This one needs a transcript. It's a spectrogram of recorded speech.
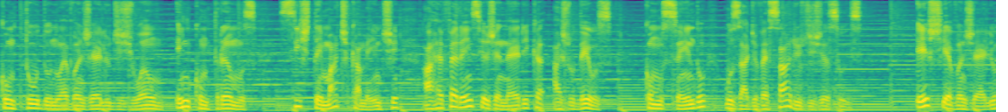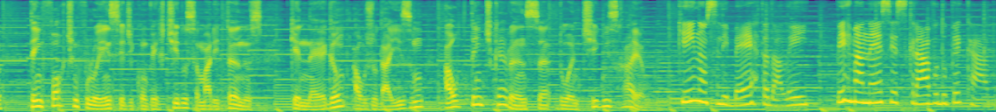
Contudo, no Evangelho de João encontramos sistematicamente a referência genérica a judeus como sendo os adversários de Jesus. Este Evangelho tem forte influência de convertidos samaritanos que negam ao judaísmo a autêntica herança do antigo Israel. Quem não se liberta da lei permanece escravo do pecado.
